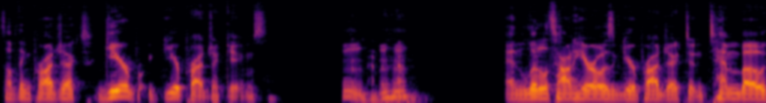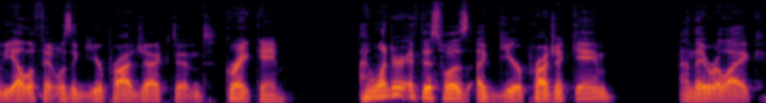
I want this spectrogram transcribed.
something project? Gear Gear Project games. Mm, Remember mhm. that? And Little Town Hero was a Gear Project and Tembo the Elephant was a Gear Project and Great game. I wonder if this was a Gear Project game and they were like,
